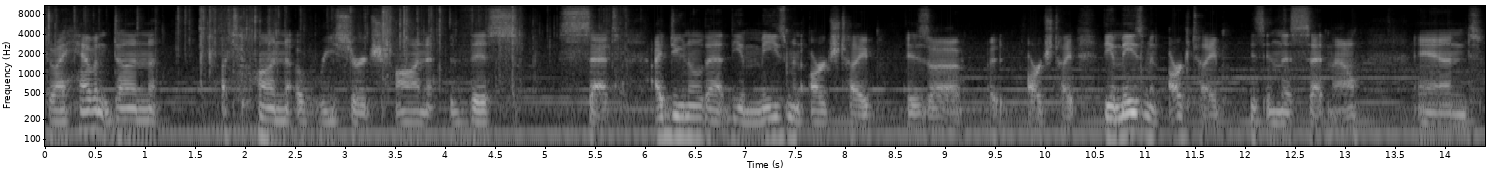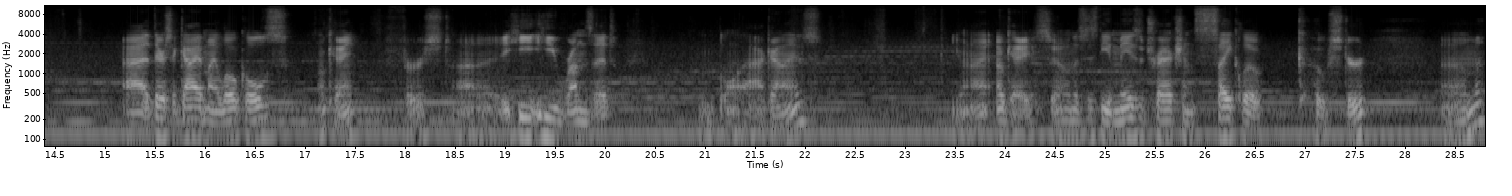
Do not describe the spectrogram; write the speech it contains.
So I haven't done a ton of research on this set. I do know that the Amazement Archetype is uh, archetype. The Amazement Archetype is in this set now and uh, there's a guy at my locals. Okay, first uh, he he runs it. Black eyes. You and I. Okay, so this is the Amaze Attraction Cyclo Coaster. Um,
